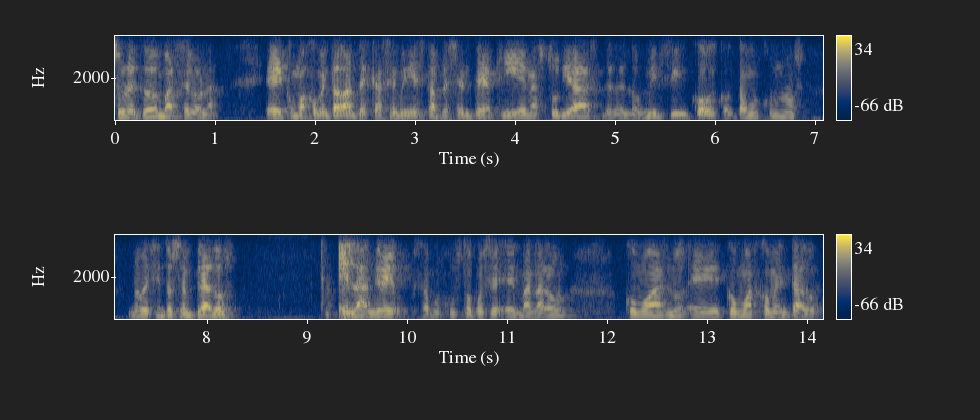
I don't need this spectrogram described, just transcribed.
sobre todo en Barcelona. Eh, como has comentado antes, Capgemini está presente aquí en Asturias desde el 2005 y contamos con unos 900 empleados en Langreo. Estamos justo pues en Manarón, como has, eh, como has comentado.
